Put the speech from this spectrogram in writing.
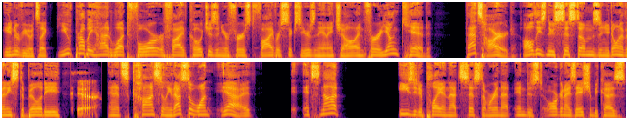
interview. It's like you've probably had what four or five coaches in your first five or six years in the NHL, and for a young kid, that's hard. All these new systems, and you don't have any stability, yeah. and it's constantly. That's the one. Yeah, it, it's not easy to play in that system or in that industry organization because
